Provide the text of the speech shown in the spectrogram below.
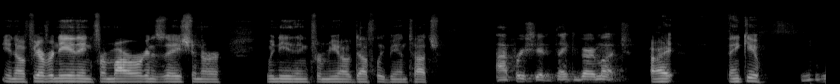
you know, if you ever need anything from our organization or we need anything from you, I'll definitely be in touch. I appreciate it. Thank you very much. All right. Thank you. Mm-hmm.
